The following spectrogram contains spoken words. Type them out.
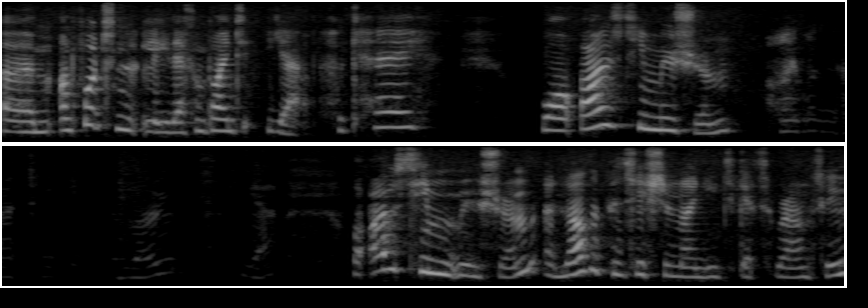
Um, unfortunately, they're confined to. Yeah, okay. Well, I was Team Mushroom. I wasn't actually in the vote. Yeah. Well, I was Team Mushroom. Another petition I need to get around to.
